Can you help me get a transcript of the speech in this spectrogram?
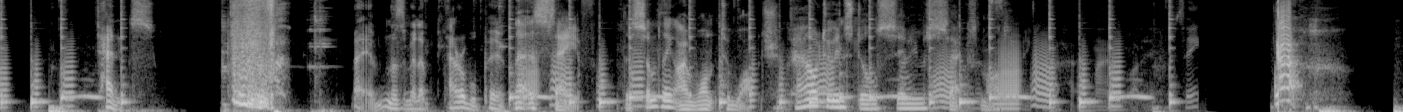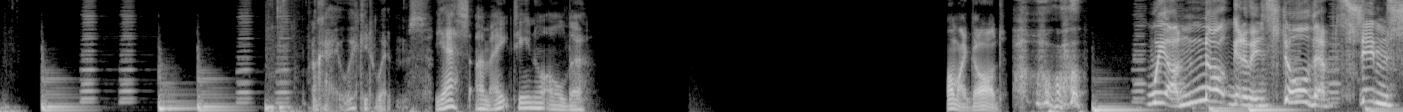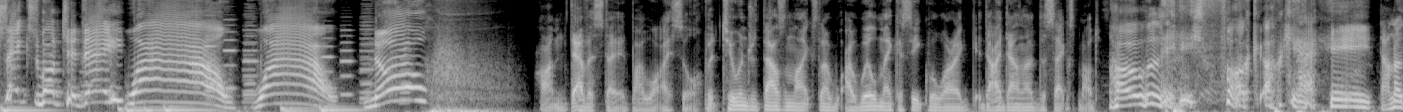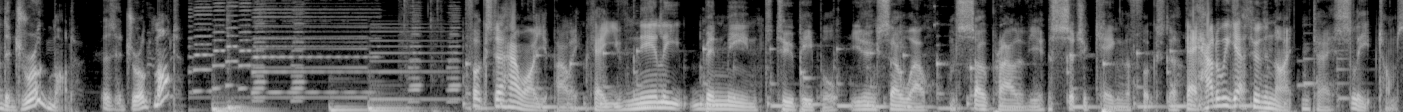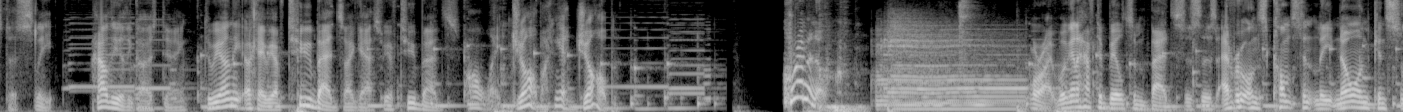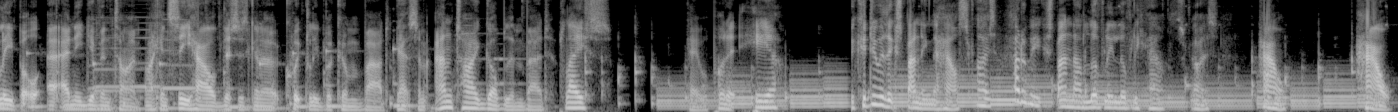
Tense. Mate, it must have been a terrible poo. Let us save. There's something I want to watch. How to install Sims sex mod. Ah! Okay, Wicked Whims. Yes, I'm 18 or older. Oh my god. we are not going to install the Sims sex mod today! Wow! Wow! No! I'm devastated by what I saw. But 200,000 likes, and I, I will make a sequel where I, I download the sex mod. Holy fuck, okay. Download the drug mod. There's a drug mod? Fuckster, how are you, Pally? Okay, you've nearly been mean to two people. You're doing so well. I'm so proud of you. You're such a king, the Fuckster. Okay, how do we get through the night? Okay, sleep, Tomster, sleep. How are the other guys doing? Do we only... Okay, we have two beds, I guess. We have two beds. Oh, wait, job. I can get a job. Criminal! All right, we're gonna have to build some beds as there's everyone's constantly no one can sleep at, at any given time. I can see how this is gonna quickly become bad. Get some anti-goblin bed. Place. Okay, we'll put it here. We could do with expanding the house. Guys, how do we expand our lovely, lovely house, guys? How? How?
